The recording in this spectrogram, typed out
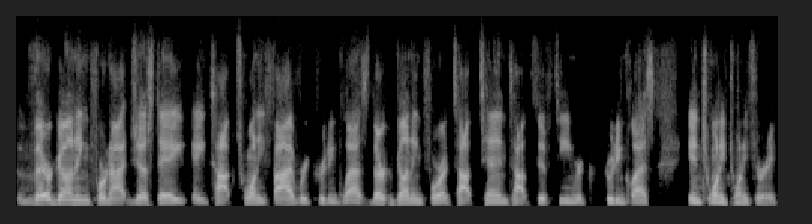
they're gunning for not just a, a top 25 recruiting class, they're gunning for a top 10, top 15 recruiting class in 2023.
